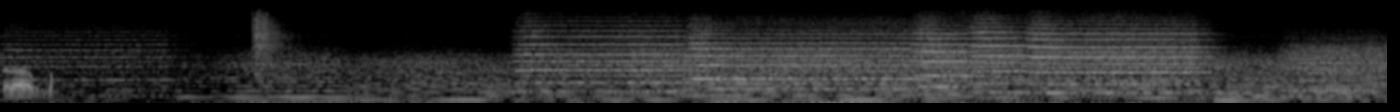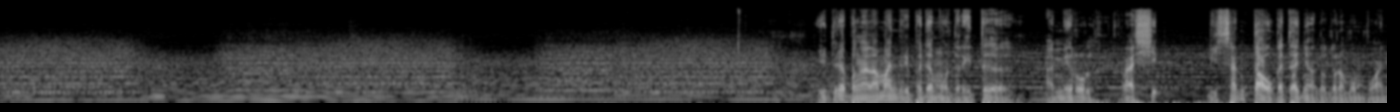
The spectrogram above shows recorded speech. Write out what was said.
Assalamualaikum Itu dia pengalaman daripada moderator Amirul Rashid. Di Santau katanya tuan-tuan dan perempuan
